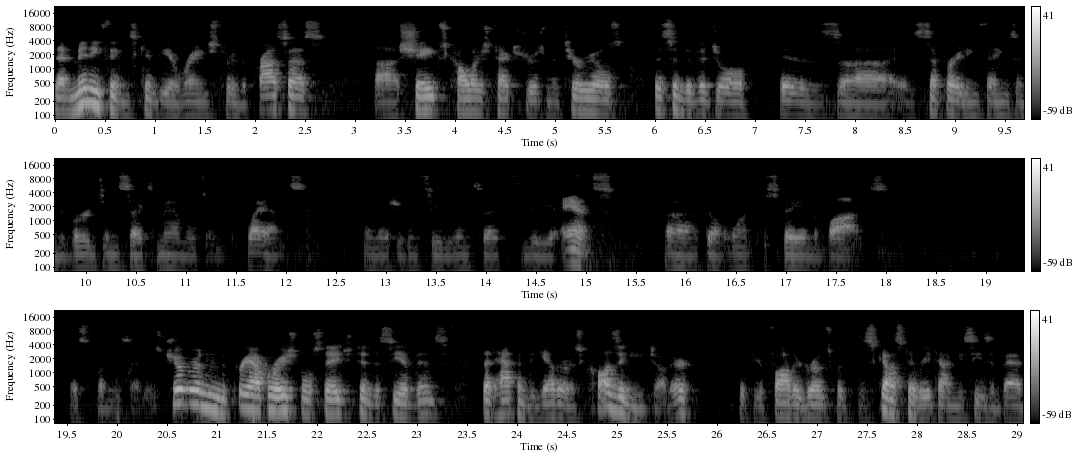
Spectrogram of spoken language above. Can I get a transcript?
that many things can be arranged through the process, uh, shapes, colors, textures, materials. This individual is, uh, is separating things into birds, insects, mammals, and plants. And as you can see, the insects, the ants uh, don't want to stay in the box. As funny as that is. Children in the pre-operational stage tend to see events that happen together as causing each other. If your father grunts with disgust every time he sees a bad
